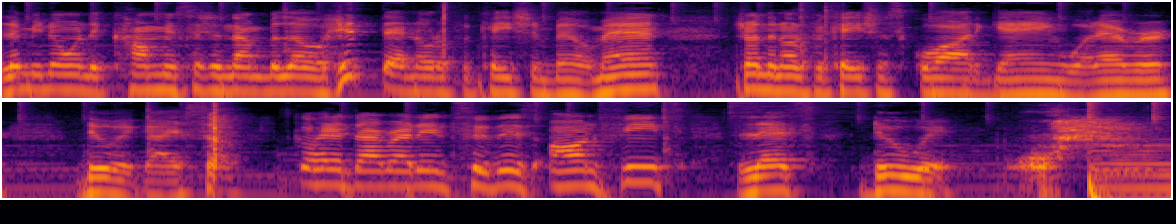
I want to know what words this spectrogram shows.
Let me know in the comment section down below. Hit that notification bell, man. Join the notification squad, gang, whatever. Do it, guys. So, let's go ahead and dive right into this on feet. Let's do it. Wow.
